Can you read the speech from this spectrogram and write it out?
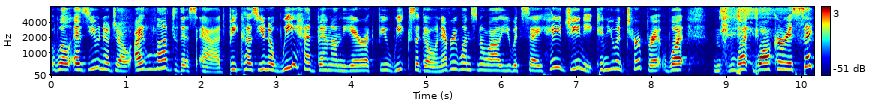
Well, as you know, Joe, I loved this ad because, you know, we had been on the air a few weeks ago, and every once in a while you would say, Hey, Jeannie, can you interpret what what Walker is saying?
